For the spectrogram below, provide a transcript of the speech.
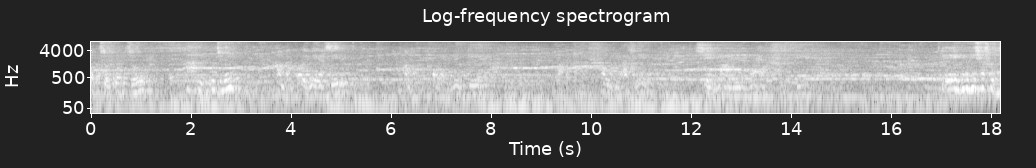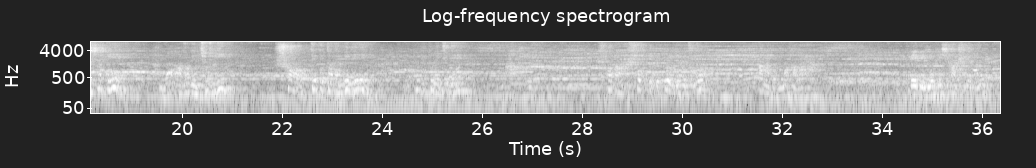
বছর বছর তারই বুঝলো আমার ঘরে নিয়ে আসি আমার ঘরে নিয়ে আর সঙ্গে আসে সেই মায়ের মহাশক্তি এই মহিষাসুরের সাথে মহারণের জমি সব দেবতারা মিলে তুলেছিলেন মাকে সবার শক্তিতে তৈরি হয়েছিল আমাদের মহামায়া দেবী মহিষাসুরের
